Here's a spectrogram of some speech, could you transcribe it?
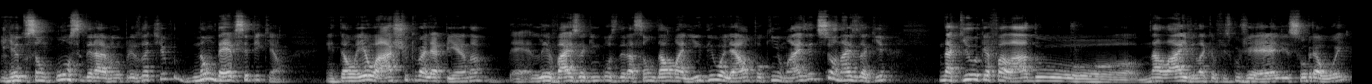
em redução considerável no preço do ativo, não deve ser pequeno. Então eu acho que vale a pena é, levar isso aqui em consideração, dar uma lida e olhar um pouquinho mais, adicionar isso daqui naquilo que é falado na live lá que eu fiz com o GL sobre a Oi,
